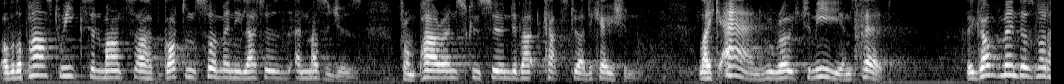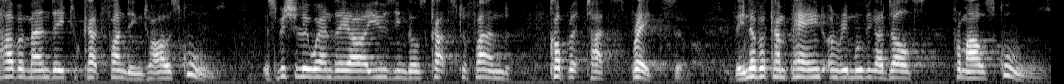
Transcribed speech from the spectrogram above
Over the past weeks and months, I have gotten so many letters and messages from parents concerned about cuts to education. Like Anne, who wrote to me and said, the government does not have a mandate to cut funding to our schools, especially when they are using those cuts to fund corporate tax breaks. They never campaigned on removing adults from our schools,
